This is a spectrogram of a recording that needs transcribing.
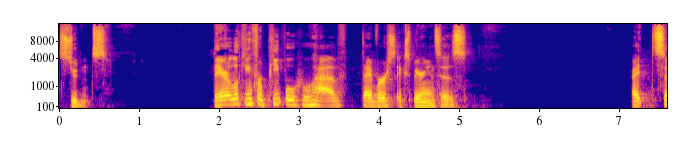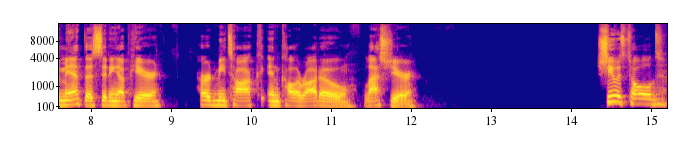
students. They are looking for people who have diverse experiences. Right, Samantha sitting up here heard me talk in Colorado last year. She was told,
